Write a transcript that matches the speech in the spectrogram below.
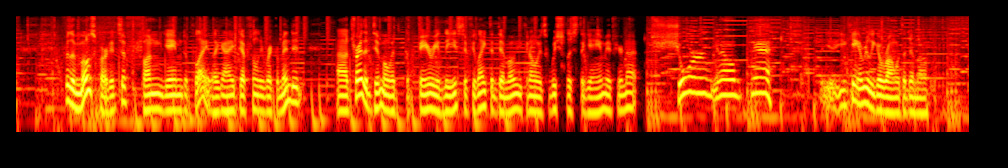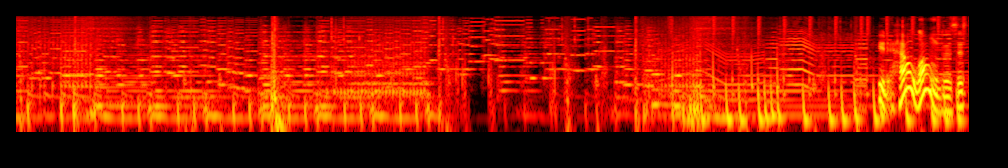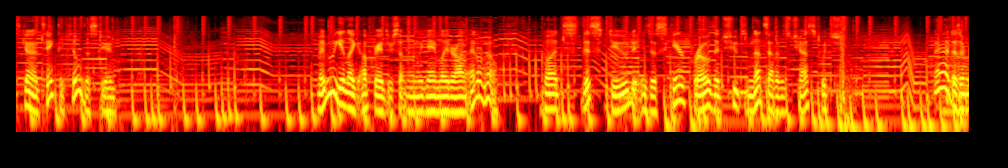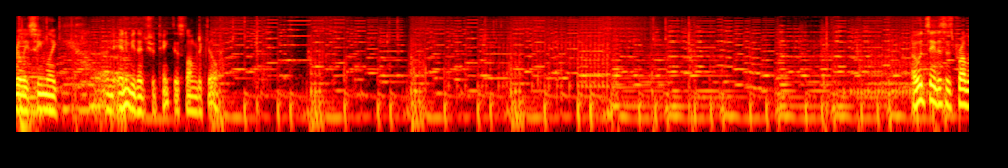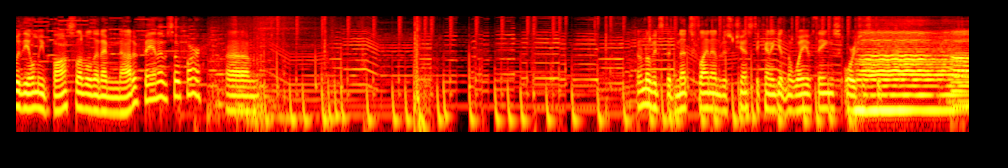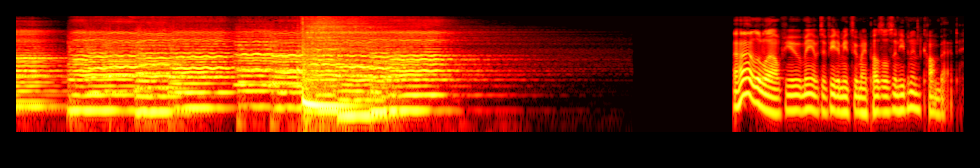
for the most part, it's a fun game to play. Like I definitely recommend it. Uh, try the demo at the very least. If you like the demo, you can always wishlist the game. If you're not sure, you know, yeah, you, you can't really go wrong with the demo. Dude, how long is this gonna take to kill this dude? Maybe we get like upgrades or something in the game later on. I don't know. But this dude is a scarecrow that shoots nuts out of his chest, which eh, doesn't really seem like an enemy that should take this long to kill. I would say this is probably the only boss level that I'm not a fan of so far. Um, I don't know if it's the nuts flying out of his chest to kind of get in the way of things, or just Aha, little elf, you may have defeated me through my puzzles and even in combat.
